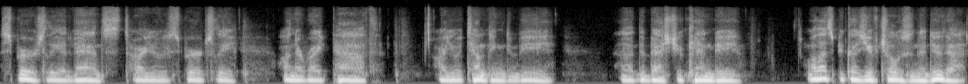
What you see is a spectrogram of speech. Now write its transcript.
spiritually advanced? Are you spiritually on the right path? Are you attempting to be uh, the best you can be? Well, that's because you've chosen to do that.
